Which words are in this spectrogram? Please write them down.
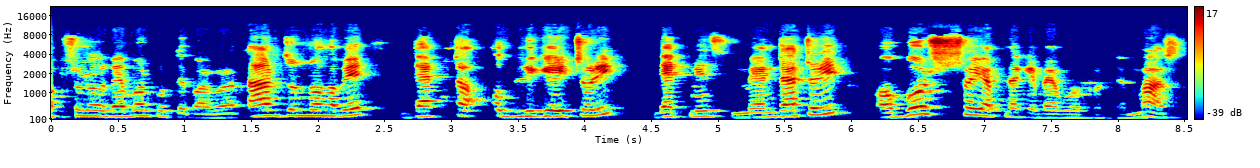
অপশনাল ব্যবহার করতে পারব না। তার জন্য হবে দ্যাটটা অব্লিগেটরি দ্যাট মিন্স ম্যান্ডাটরি অবশ্যই আপনাকে ব্যবহার করতে মাস্ট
